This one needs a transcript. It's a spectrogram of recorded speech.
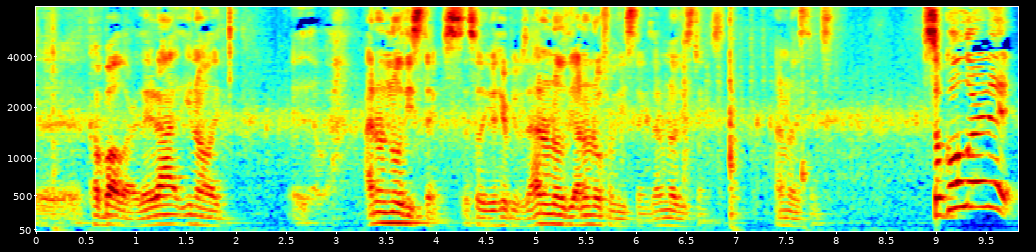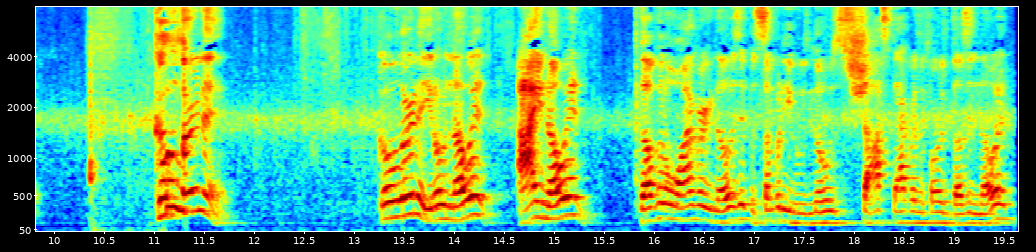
uh, Kabbalah, they're not, you know, like. Uh, I don't know these things. So you hear people say, I don't know. I don't know from these things. I don't know these things. I don't know these things. So go learn it. Go learn it. Go learn it. You don't know it. I know it. David Weinberg knows it, but somebody who knows Shas backwards and forwards doesn't know it.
